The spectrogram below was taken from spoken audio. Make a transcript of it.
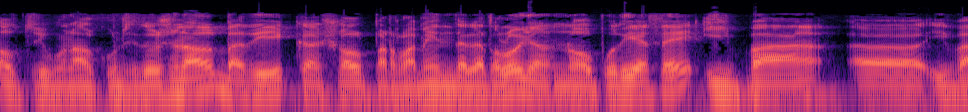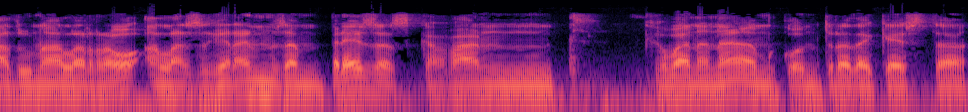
el Tribunal Constitucional va dir que això el Parlament de Catalunya no ho podia fer i va, eh, i va donar la raó a les grans empreses que van que van anar en contra d'aquesta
